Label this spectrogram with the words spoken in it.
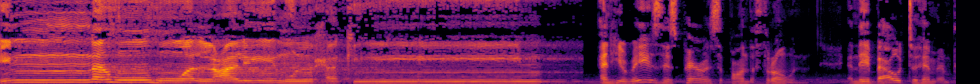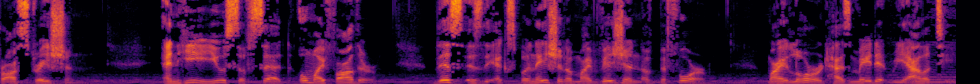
إنه هو العليم الحكيم. And he raised his parents upon the throne, and they bowed to him in prostration. And he, Yusuf, said, O my father, this is the explanation of my vision of before. My Lord has made it reality.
